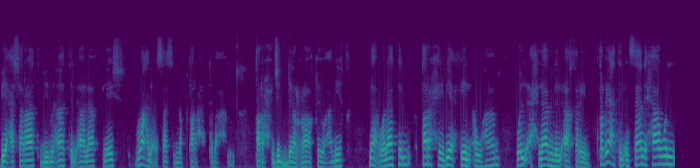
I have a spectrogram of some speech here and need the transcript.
بعشرات بمئات الآلاف ليش؟ مو على أساس ان الطرح تبعهم. طرح جدا راقي وعميق. لا ولكن طرح يبيع فيه الأوهام والأحلام للآخرين. طبيعة الإنسان يحاول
